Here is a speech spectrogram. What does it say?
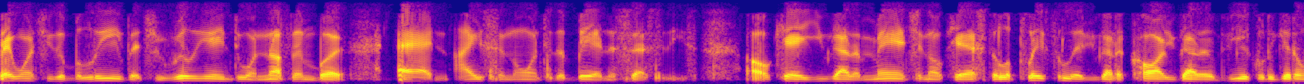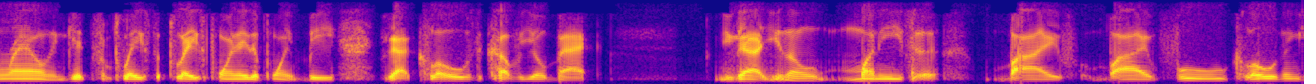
They want you to believe that you really ain't doing nothing but adding icing on to the bare necessities. Okay, you got a mansion. Okay, that's still a place to live. You got a car. You got a vehicle to get around and get from place to place, point A to point B. You got clothes to cover your back. You got, you know, money to buy buy food, clothing,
